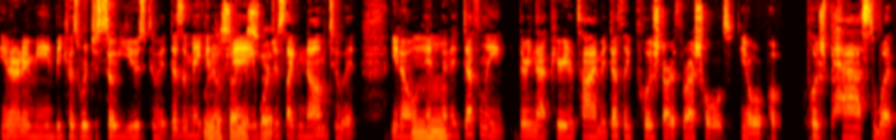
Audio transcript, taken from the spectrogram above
you know what i mean because we're just so used to it doesn't make it We're just so okay used to we're it. just like numb to it you know Mhm. and, and it definitely during that period of time it definitely pushed our thresholds you know we pu- pushed past what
